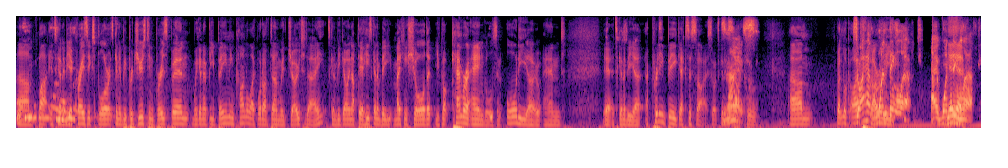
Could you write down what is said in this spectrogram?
Um, but it's going to be a crazy explorer. It's going to be produced in Brisbane. We're going to be beaming kind of like what I've done with Joe today. It's going to be going up there. He's going to be making sure that you've got camera angles and audio and yeah, it's going to be a, a pretty big exercise. So it's going to be Nice. quite cool. Um, but look, So I've I have thoroughly... one thing left. I have one Yeah, thing yeah. left.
